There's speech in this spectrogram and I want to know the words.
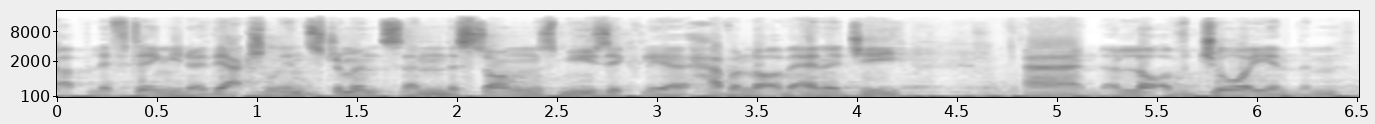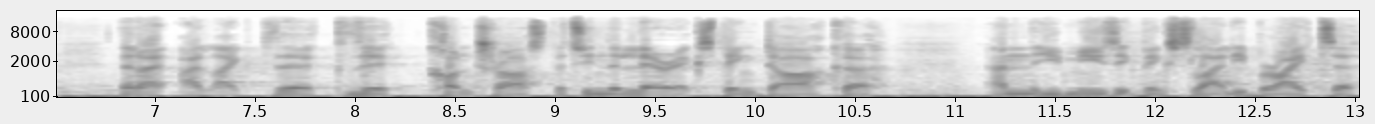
uplifting, you know, the actual instruments and the songs musically have a lot of energy and a lot of joy in them, then I, I liked the the contrast between the lyrics being darker and the music being slightly brighter.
